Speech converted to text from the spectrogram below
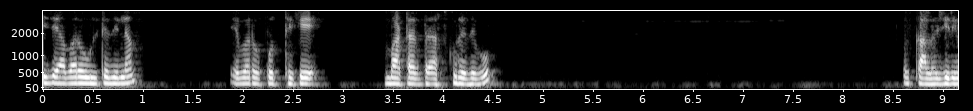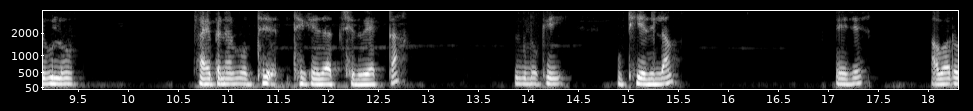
এই যে আবারও উল্টে দিলাম। এবার ওপর থেকে বাটার ব্রাশ করে দেব। ওই কালো জিরেগুলো ফ্রাই প্যানের মধ্যে থেকে যাচ্ছে দু একটা। এগুলোকেই উঠিয়ে দিলাম। এই যে আবারও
